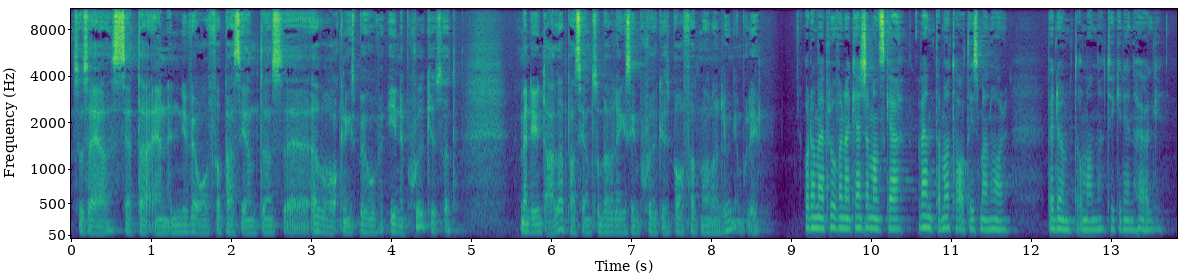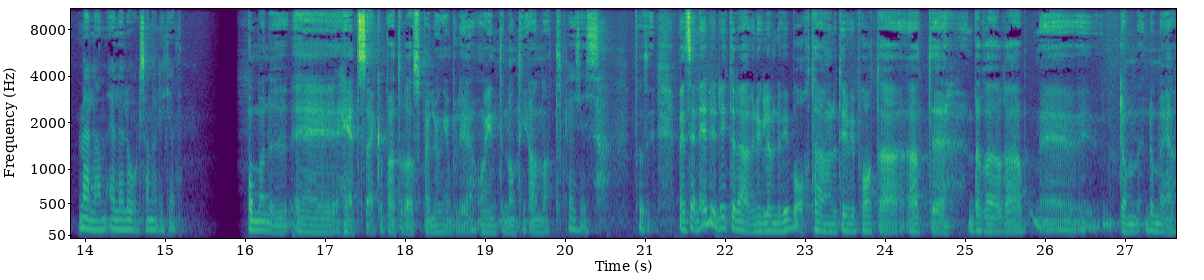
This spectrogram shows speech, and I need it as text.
så att säga, sätta en nivå för patientens eh, övervakningsbehov inne på sjukhuset. Men det är ju inte alla patienter som behöver läggas in på sjukhus bara för att man har en lungemboli. Och de här proverna kanske man ska vänta med att ta tills man har bedömt om man tycker det är en hög, mellan eller låg sannolikhet. Om man nu är helt säker på att det rör sig om en lungemboli och inte någonting annat. Precis. Precis. Men sen är det lite där, nu glömde vi bort här under tiden vi pratade, att eh, beröra eh, de, de mer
